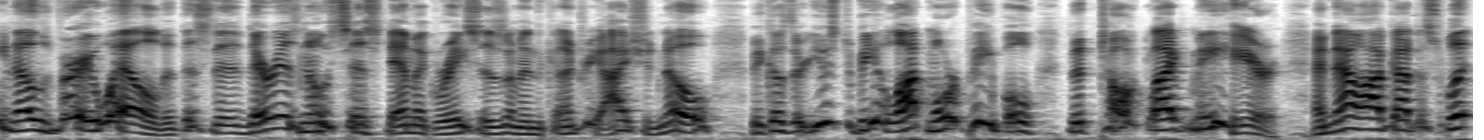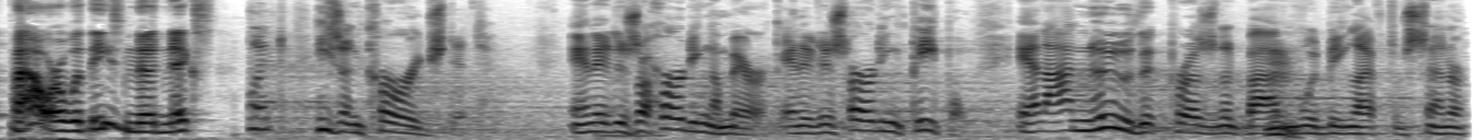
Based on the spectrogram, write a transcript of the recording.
He knows very well that this there is no systemic racism in the country. I should know because there used to be a lot more people that talked like me here, and now I've got to split power with these nudniks. He's encouraged it, and it is hurting America, and it is hurting people. And I knew that President Biden mm. would be left of center.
